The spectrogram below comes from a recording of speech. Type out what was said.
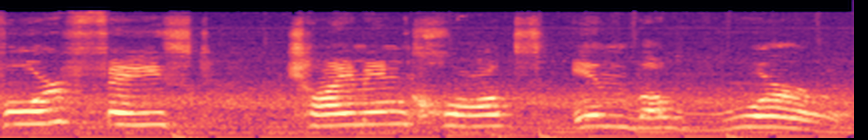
four-faced chiming clocks in the world.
